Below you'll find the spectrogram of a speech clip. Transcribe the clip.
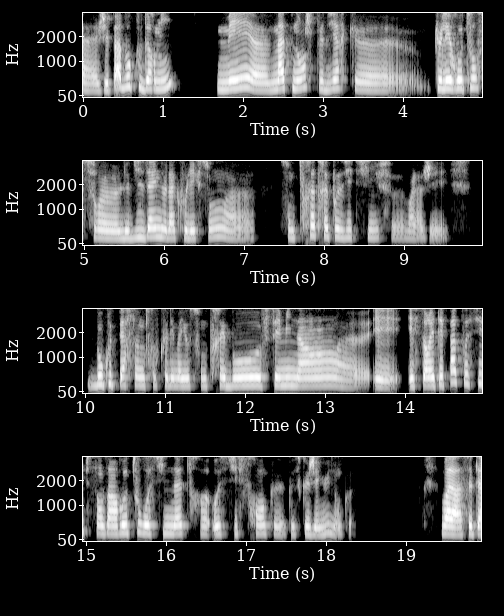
Euh, j'ai pas beaucoup dormi, mais euh, maintenant, je peux dire que, que les retours sur le design de la collection euh, sont très très positifs. Euh, voilà, j'ai beaucoup de personnes trouvent que les maillots sont très beaux, féminins, et, et, ça aurait été pas possible sans un retour aussi neutre, aussi franc que, que ce que j'ai eu. Donc voilà, c'était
